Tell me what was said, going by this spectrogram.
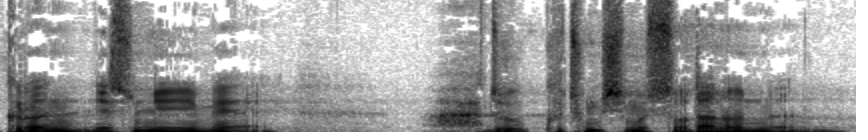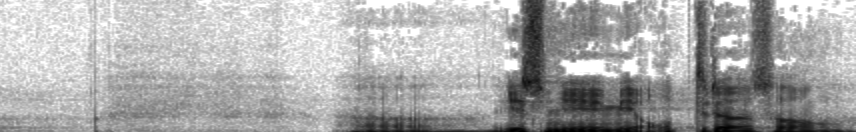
그런 예수님의 아주 그 중심을 쏟아놓는 어, 예수님이 엎드려서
